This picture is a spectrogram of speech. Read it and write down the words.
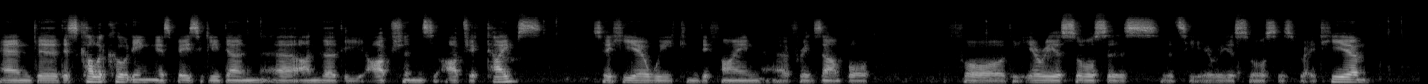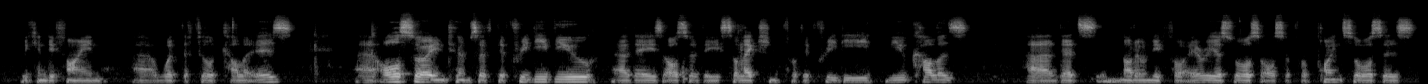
and uh, this color coding is basically done uh, under the options object types. So here we can define, uh, for example, for the area sources, let's see area sources right here, we can define uh, what the fill color is. Uh, also in terms of the 3D view, uh, there is also the selection for the 3D view colors. Uh, that's not only for area source, also for point sources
